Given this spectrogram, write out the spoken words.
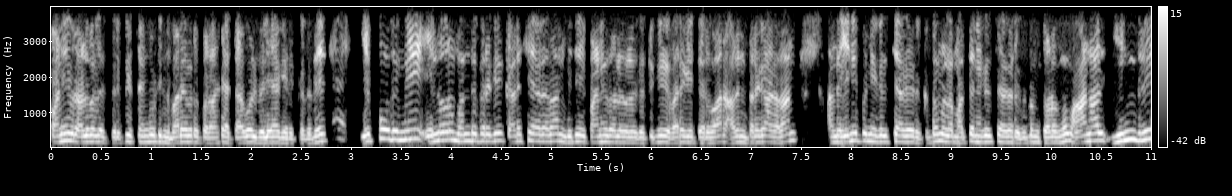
பணியூர் அலுவலகத்திற்கு செங்கோட்டையன் வரவிருப்பதாக தகவல் வெளியாக இருக்கிறது. எப்போதுமே எல்லோரும் வந்த பிறகு கடைசியாக தான் விஜய் பணியூர் அலுவலகத்துக்கு வருகை தருவார். அதன் பிறகாக தான் அந்த இனிப்பு நிகழ்ச்சியாக இருக்கட்டும் இல்ல மற்ற நிகழ்ச்சியாக இருக்கட்டும் தொடங்கும். ஆனால் இன்று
